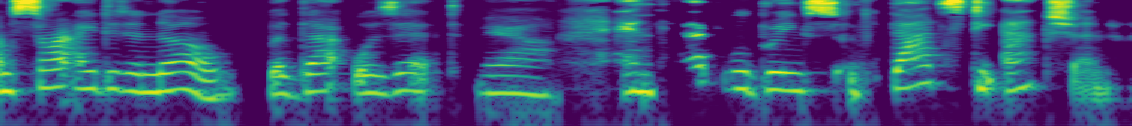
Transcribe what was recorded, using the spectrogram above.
I'm sorry I didn't know, but that was it. Yeah. And that will bring, that's the action.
